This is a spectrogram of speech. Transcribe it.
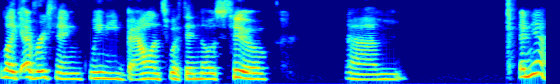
like everything we need balance within those two. Um and yeah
